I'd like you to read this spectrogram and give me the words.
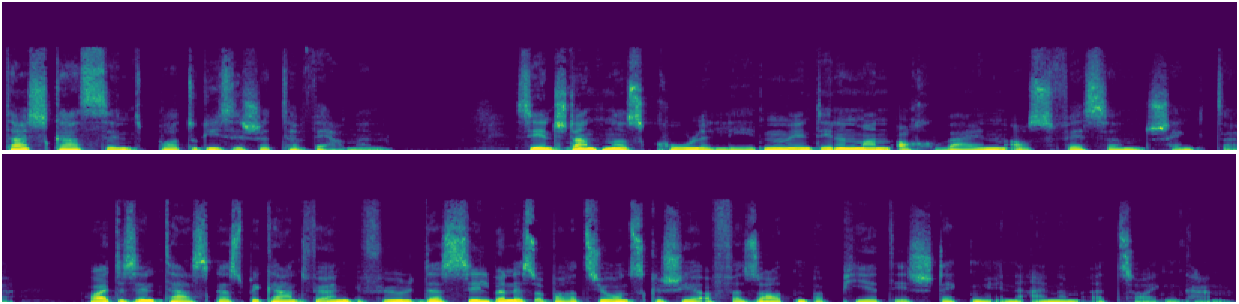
Taskas sind portugiesische Tavernen. Sie entstanden aus Kohleläden, in denen man auch Wein aus Fässern schenkte – Heute sind Taskas bekannt für ein Gefühl, das silbernes Operationsgeschirr auf versauten Papiertischdecken in einem erzeugen kann.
